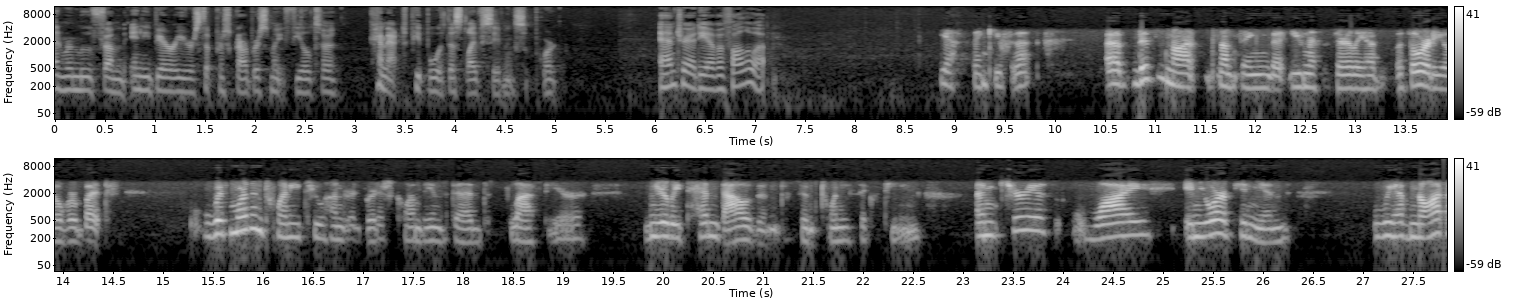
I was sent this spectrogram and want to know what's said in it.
and remove from any barriers that prescribers might feel to connect people with this life-saving support. Andrea, do you have a follow-up? Yes, thank you for that. Uh, this is not something that you necessarily have authority over, but with more than 2,200 British Columbians dead last year, nearly 10,000 since 2016, I'm curious why, in your opinion, we have not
